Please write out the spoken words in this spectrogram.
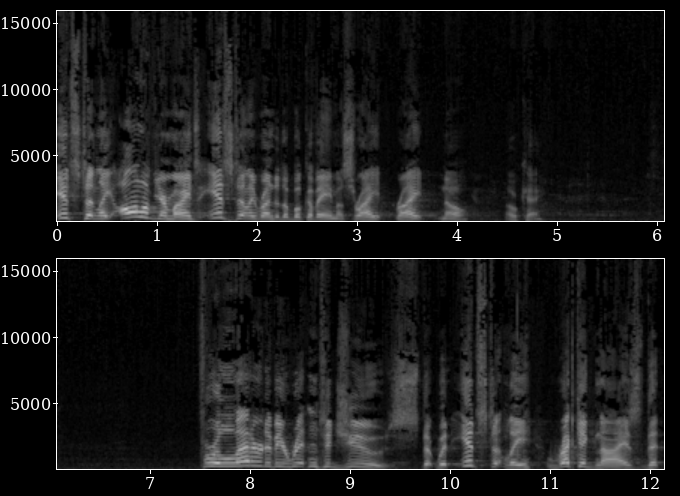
instantly, all of your minds instantly run to the book of Amos, right? Right? No? Okay. For a letter to be written to Jews that would instantly recognize that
